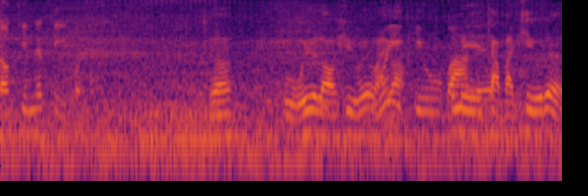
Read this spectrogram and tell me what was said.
ลองชิมสักสี่คนเนาะโอ้ยรอคิวไม่ไหวโอ้ยว่ะคิวต้องบานมีเลยจับบัตรคิวด้วย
